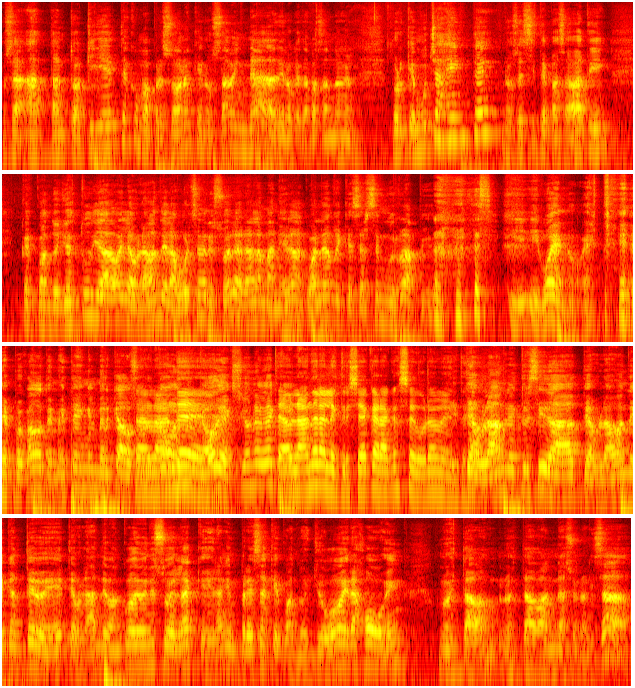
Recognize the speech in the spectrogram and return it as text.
o sea, a, tanto a clientes como a personas que no saben nada de lo que está pasando en el... Porque mucha gente, no sé si te pasaba a ti, que cuando yo estudiaba y le hablaban de la Bolsa de Venezuela era la manera en la cual enriquecerse muy rápido. y, bueno, este, después cuando te metes en el mercado, sobre todo en el mercado de acciones de aquí, Te hablaban de la electricidad de Caracas seguramente. Te hablaban de electricidad, te hablaban de CanTV, te hablaban de Banco de Venezuela, que eran empresas que cuando yo era joven no estaban, no estaban nacionalizadas.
